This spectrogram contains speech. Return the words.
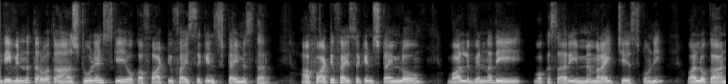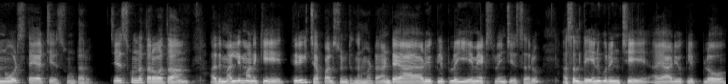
ఇది విన్న తర్వాత స్టూడెంట్స్కి ఒక ఫార్టీ ఫైవ్ సెకండ్స్ టైం ఇస్తారు. ఆ ఫార్టీ ఫైవ్ సెకండ్స్ టైంలో వాళ్ళు విన్నది ఒకసారి మెమరైజ్ చేసుకొని వాళ్ళు ఒక నోట్స్ తయారు చేసుకుంటారు. చేసుకున్న తర్వాత అది మళ్ళీ మనకి తిరిగి చెప్పాల్సి ఉంటుందన్నమాట. అంటే ఆ ఆడియో క్లిప్లో ఏమి ఎక్స్ప్లెయిన్ చేశారు? అసలు దేని గురించి ఆ ఆడియో క్లిప్లో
